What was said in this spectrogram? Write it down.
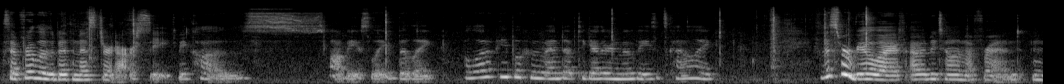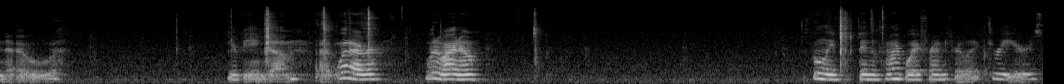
Except for Elizabeth and Mr. Darcy because obviously, but like a lot of people who end up together in movies, it's kind of like, if this were real life, I would be telling my friend, no, you're being dumb, but whatever. What do I know? I've only been with my boyfriend for like three years.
